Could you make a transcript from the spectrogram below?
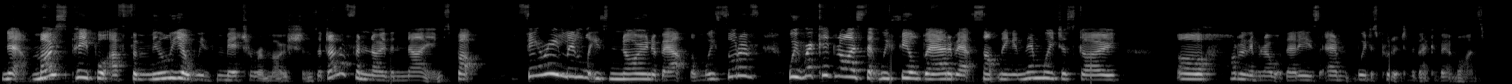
Now, most people are familiar with meta emotions. I don't often know the names, but very little is known about them. We sort of we recognize that we feel bad about something and then we just go, "Oh, I don't even know what that is," and we just put it to the back of our minds.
